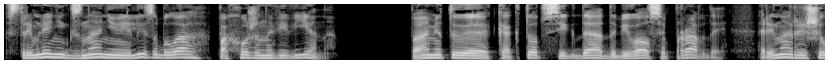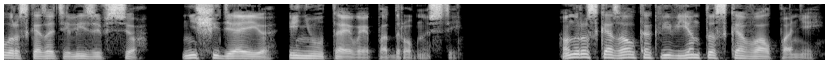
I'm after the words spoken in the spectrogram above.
В стремлении к знанию Элиза была похожа на Вивьена. Памятуя, как тот всегда добивался правды, Ренар решил рассказать Элизе все, не щадя ее и не утаивая подробностей. Он рассказал, как Вивьен тосковал по ней,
